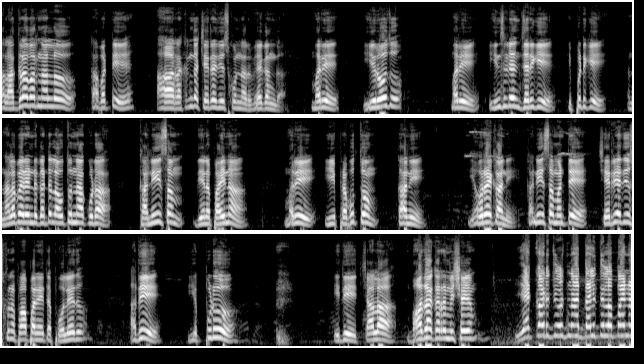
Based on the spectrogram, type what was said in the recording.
వాళ్ళ అగ్రవర్ణాల్లో కాబట్టి ఆ రకంగా చర్య తీసుకున్నారు వేగంగా. మరి ఈరోజు మరి ఇన్సిడెంట్ జరిగి ఇప్పటికీ నలభై రెండు గంటలు అవుతున్నా కూడా కనీసం దీనిపైన మరి ఈ ప్రభుత్వం కానీ ఎవరే కానీ కనీసం అంటే చర్య తీసుకున్న పాపనైతే పోలేదు. అది ఎప్పుడూ ఇది చాలా బాధాకరం విషయం. ఎక్కడ చూసినా దళితులపైన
